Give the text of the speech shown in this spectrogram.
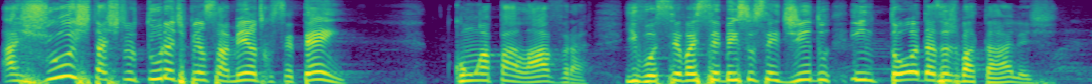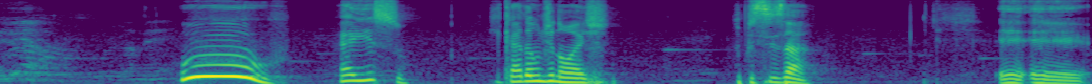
ajusta a estrutura de pensamento que você tem com a palavra, e você vai ser bem-sucedido em todas as batalhas. Uh, é isso que cada um de nós precisa é, é,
